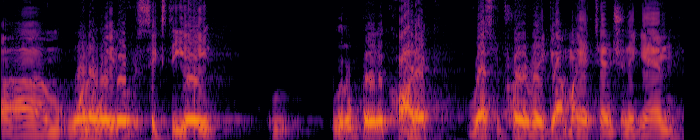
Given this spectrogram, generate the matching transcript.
Um, 108 over 68, little bradycardic, respiratory rate got my attention again.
